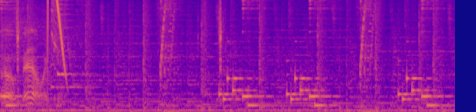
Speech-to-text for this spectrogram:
Oh, now I can.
